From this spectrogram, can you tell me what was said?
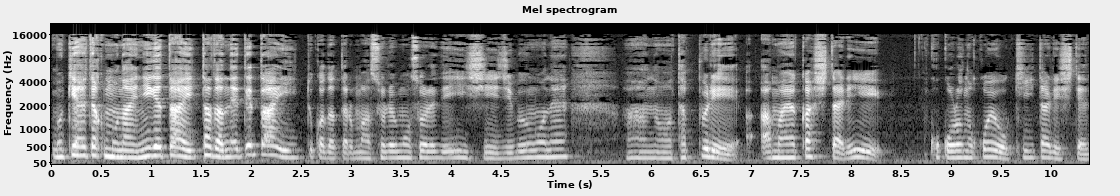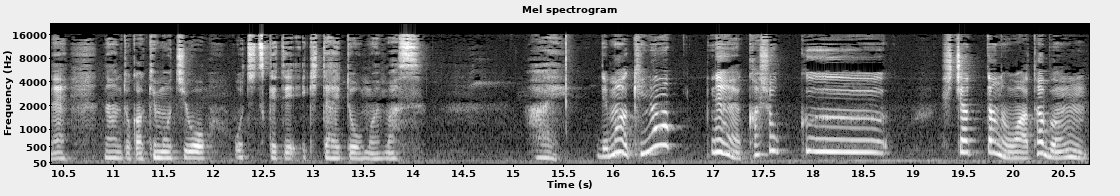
向き合いたくもない、逃げたい、ただ寝てたいとかだったら、まあそれもそれでいいし、自分をね、あの、たっぷり甘やかしたり、心の声を聞いたりしてね、なんとか気持ちを落ち着けていきたいと思います。はい。で、まあ昨日ね、過食しちゃったのは多分、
